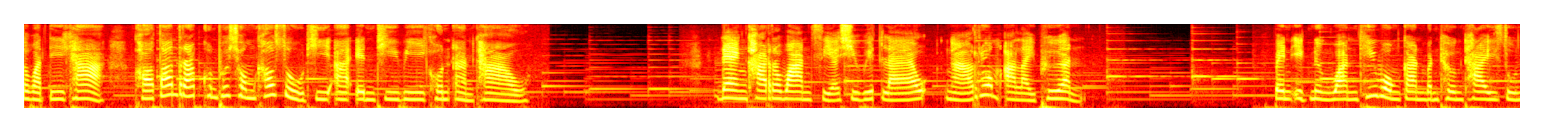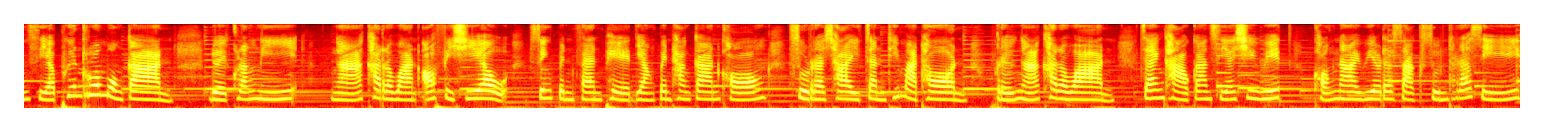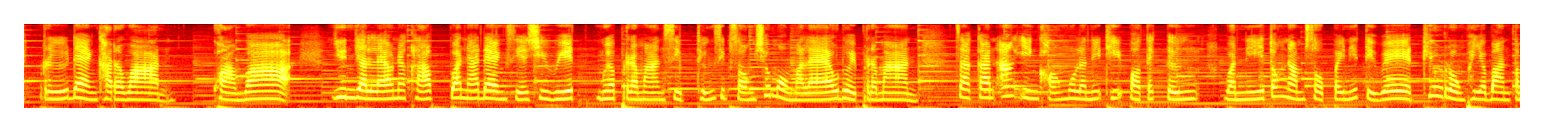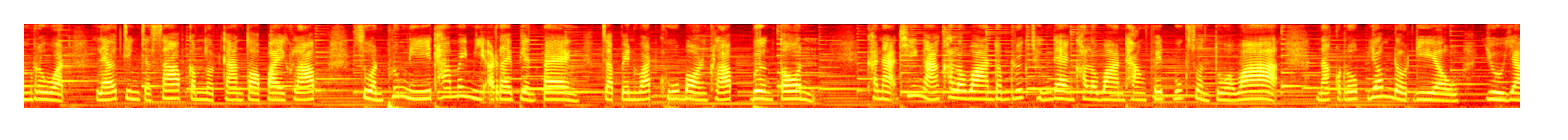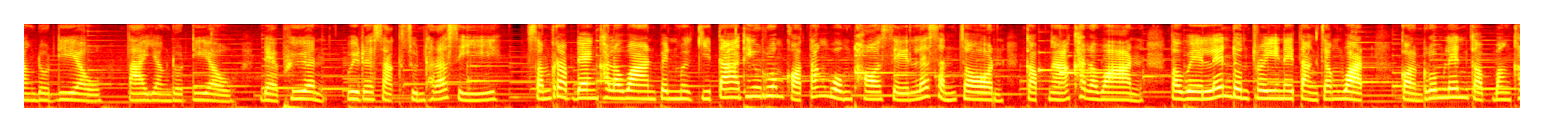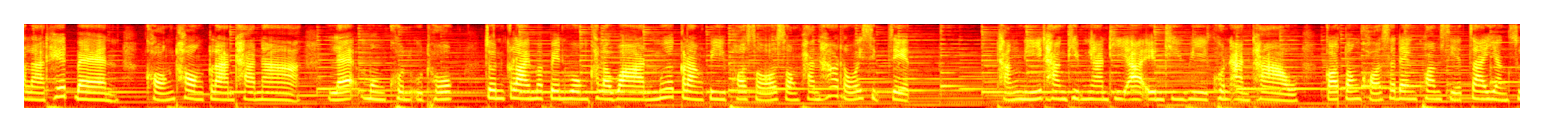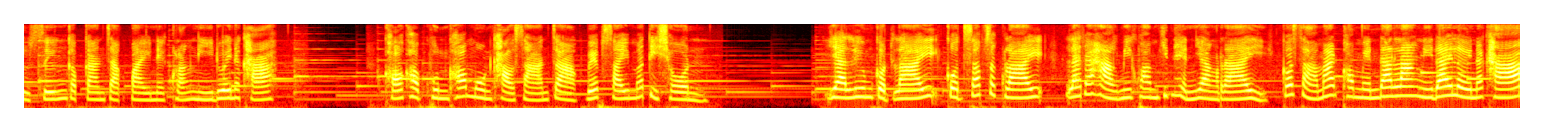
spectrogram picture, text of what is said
สวัสดีค่ะ ขอต้อนรับคุณผู้ชมเข้าสู่ TRN TV คนอ่านข่าว แดงคาราวานเสียชีวิตแล้วงาร่วมอาลัยเพื่อน เป็นอีกหนึ่งวันที่วงการบันเทิงไทยสูญเสียเพื่อนร่วมวงการ โดยครั้งนี้ งาคาราวานออฟฟิเชียลซึ่งเป็นแฟนเพจอย่างเป็นทางการของสุรชัยจันทิมาธรหรือหงาคาราวาน แจ้งข่าวการเสียชีวิตของนายวีรศักดิ์สุนทรศรีหรือแดงคาราวาน ความว่ายืนยันแล้วนะครับว่าน้าแดงเสียชีวิตเมื่อประมาณ 10-12 ชั่วโมงมาแล้วโดยประมาณ จากการอ้างอิงของมูลนิธิปอเต็กตึง วันนี้ต้องนำศพไปนิติเวชที่โรงพยาบาลตำรวจ แล้วจึงจะทราบกำหนดการต่อไปครับ ส่วนพรุ่งนี้ถ้าไม่มีอะไรเปลี่ยนแปลง จะเป็นวัดคูบอลครับ เบื้องต้น ขณะที่งาคารวานรำลึกถึงแดงคารวานทางเฟซบุ๊กส่วนตัวว่า นักรบย่อมโดดเดี่ยว อยู่อย่างโดดเดี่ยว ตายอย่างโดดเดี่ยว แด่เพื่อนวิรศักดิ์สุนทรศรี สำหรับแดงคาราวานเป็นมือกีตาร์ที่ร่วมก่อตั้งวงทอเสนและสัญจร กับงาคาราวานตะเวนเล่นดนตรีในต่างจังหวัด ก่อนร่วมเล่นกับบังคลาเทศแบนด์ของทองกลานธานา และมงคลอุทก จนกลายมาเป็นวงคาราวานเมื่อกลางปีพศ 2517ทั้งนี้ทางทีมงาน TRM TV คนอ่านข่าว ก็ต้องขอแสดงความเสียใจอย่างสุดซึ้งกับการจากไปในครั้งนี้ด้วยนะคะ ขอขอบคุณข้อมูลข่าวสารจากเว็บไซต์มติชน อย่าลืมกดไลค์ กด Subscribe และถ้าหากมีความคิดเห็นอย่างไร ก็สามารถคอมเมนต์ด้านล่างนี้ได้เลยนะคะ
